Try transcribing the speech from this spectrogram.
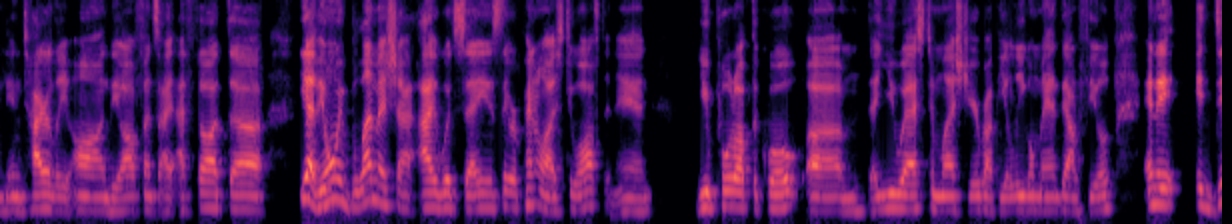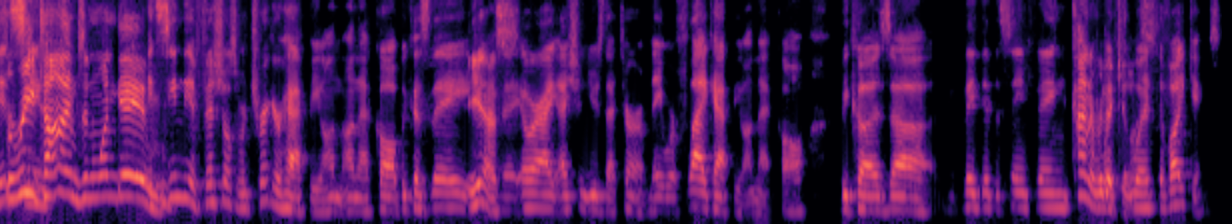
in- entirely on the offense. I, I thought, uh, yeah, the only blemish I, I would say is they were penalized too often. And you pulled up the quote um, that you asked him last year about the illegal man downfield, and it it did Three seem, times in one game. It seemed the officials were trigger happy on on that call because they Yes. they- or I, I shouldn't use that term. They were flag happy on that call because uh, they did the same thing kind of with- ridiculous. with the Vikings.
